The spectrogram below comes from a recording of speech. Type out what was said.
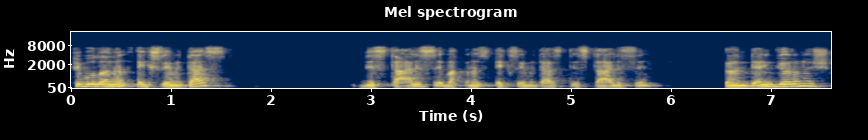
Fibulanın extremitas distalisi. Bakınız extremitas distalisi. Önden görünüş,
